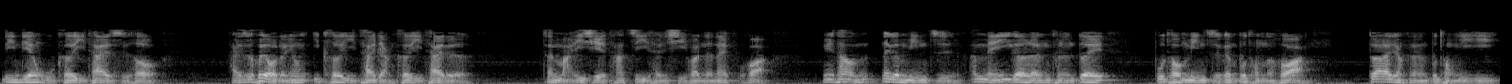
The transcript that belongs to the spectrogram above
零点五颗以太的时候，还是会有人用一颗以太、两颗以太的再买一些他自己很喜欢的那幅画，因为他有那个名字，那每一个人可能对不同名字跟不同的画，对他来讲可能不同意义，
